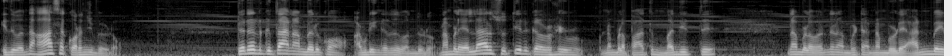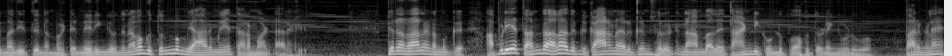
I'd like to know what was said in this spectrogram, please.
இது வந்து ஆசை குறைஞ்சி போயிடும். பிறருக்கு தான் நம்ம இருக்கோம் அப்படிங்கிறது வந்துடும். நம்மளை எல்லோரும் சுற்றி இருக்கிறவர்கள் நம்மளை பார்த்து மதித்து நம்மளை வந்து நம்மகிட்ட நம்மளுடைய அன்பை மதித்து நம்மகிட்ட நெருங்கி வந்து நமக்கு துன்பம் யாருமே தரமாட்டார்கள். பிறரால் நமக்கு அப்படியே தந்தாலும் அதுக்கு காரணம் இருக்குதுன்னு சொல்லிட்டு நாம் அதை தாண்டி கொண்டு போக தொடங்கி விடுவோம். பாருங்களேன்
